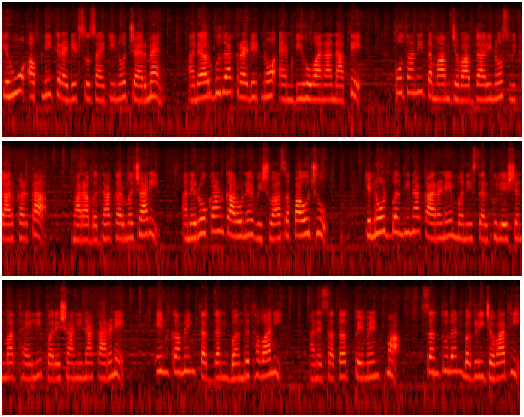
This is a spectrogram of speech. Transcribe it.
કે હું અપની ક્રેડિટ સોસાયટીનો ચેરમેન અને અર્બુદા ક્રેડિટનો એમડી હોવાના નાતે પોતાની તમામ જવાબદારીનો સ્વીકાર કરતા મારા બધા કર્મચારી અને રોકાણકારોને વિશ્વાસ અપાવું છું કે નોટબંધીના કારણે મની સર્ક્યુલેશનમાં થયેલી પરેશાનીના કારણે ઇન્કમિંગ તદ્દન બંધ થવાની અને સતત પેમેન્ટમાં સંતુલન બગડી જવાથી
